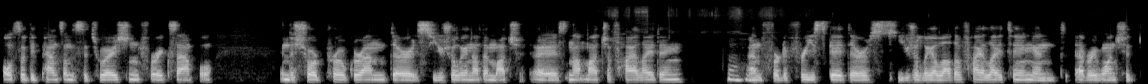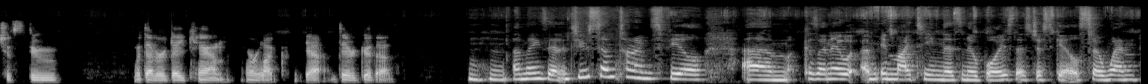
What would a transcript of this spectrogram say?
also depends on the situation. For example, in the short program, there is usually not a much uh, is not much of highlighting Mm-hmm. And for the free skaters, usually a lot of highlighting, and everyone should just do whatever they can or like yeah they're good at. Mm-hmm. Amazing. And do you sometimes feel, because um, I know um, in my team there's no boys, there's just girls. So when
